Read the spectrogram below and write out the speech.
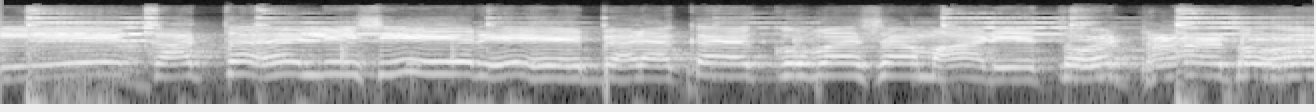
ಏ ಕತ್ತಲಿ ಸೀರೆ ಬೆಳಕ ಕುಬಸ ಮಾಡಿ ತೊಟ್ಟ ತೋಳ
